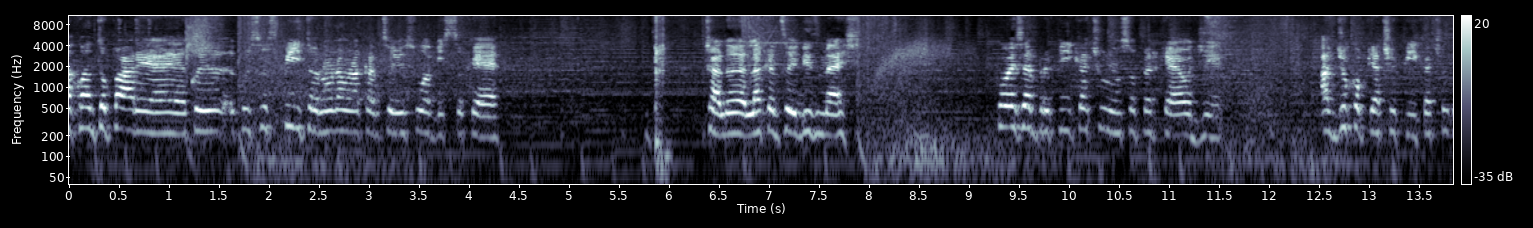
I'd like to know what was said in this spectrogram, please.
a quanto pare eh, questo spirito non è una canzone sua visto che cioè la, la canzone di Smash. Come sempre Pikachu non so perché oggi al gioco piace Pikachu.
